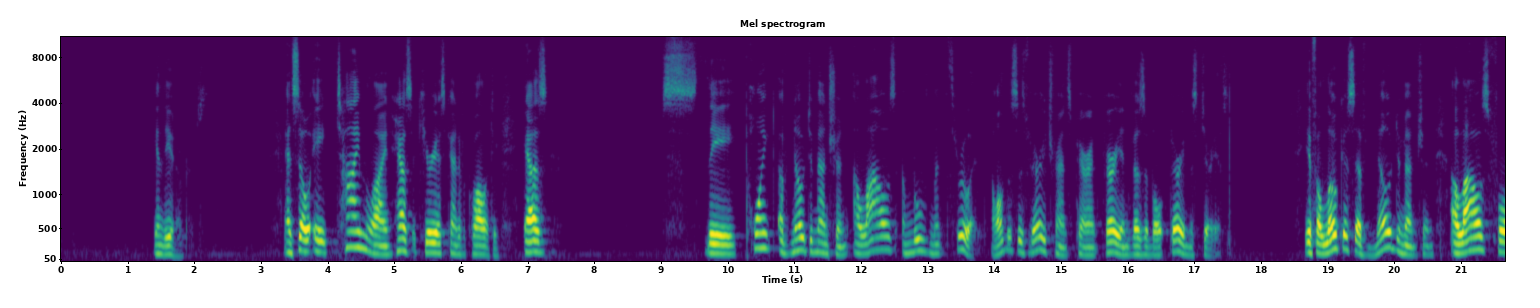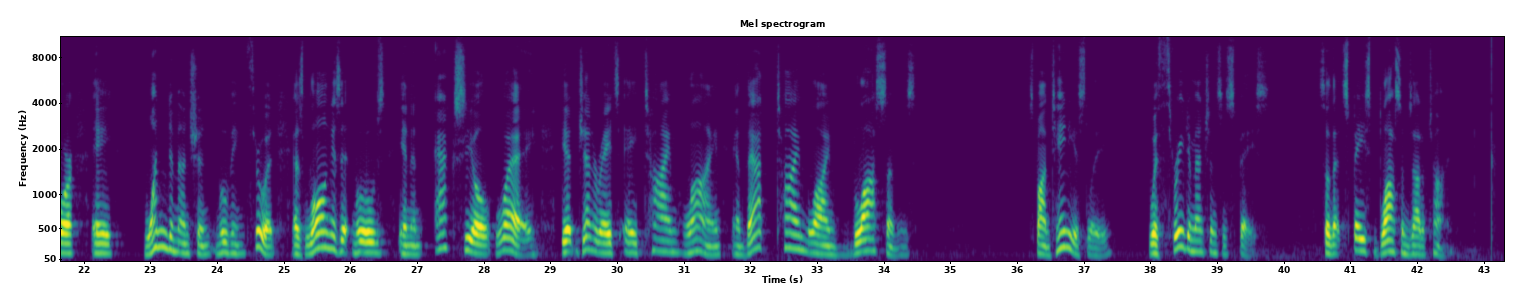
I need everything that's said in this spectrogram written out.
in the universe. And so a timeline has a curious kind of quality. As the point of no dimension allows a movement through it, all this is very transparent, very invisible, very mysterious. If a locus of no dimension allows for a one dimension moving through it, as long as it moves in an axial way, it generates a timeline, and that timeline blossoms spontaneously with three dimensions of space, so that space blossoms out of time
